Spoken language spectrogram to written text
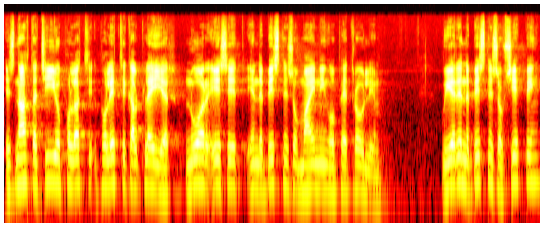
is not a geopolitical player, nor is it in the business of mining or petroleum. We are in the business of shipping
